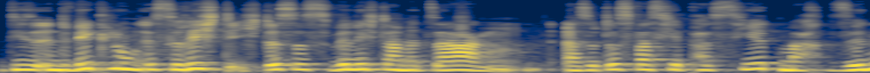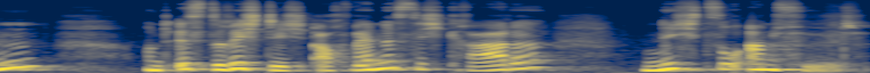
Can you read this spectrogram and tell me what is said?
diese Entwicklung ist richtig, das ist, will ich damit sagen. Also das, was hier passiert, macht Sinn und ist richtig, auch wenn es sich gerade nicht so anfühlt.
